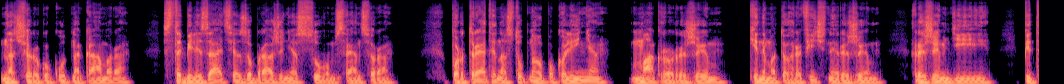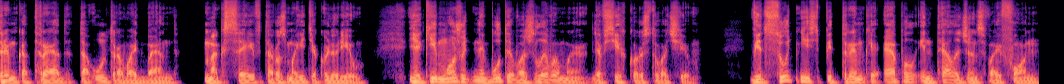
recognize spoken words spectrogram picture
надширококутна камера, стабілізація зображення з сувом сенсора, портрети наступного покоління, макрорежим, кінематографічний режим, режим дії, підтримка Thread та ультравайтбенд, MagSafe та розмаїття кольорів, які можуть не бути важливими для всіх користувачів. Відсутність підтримки Apple Intelligence в iPhone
